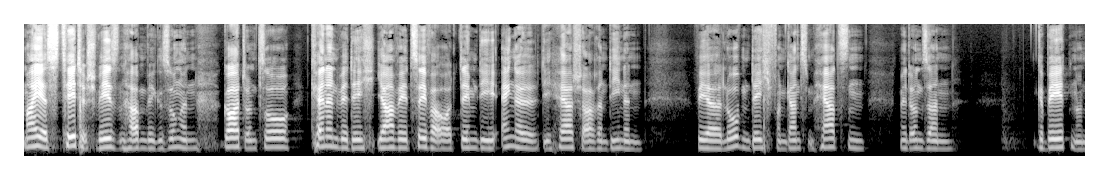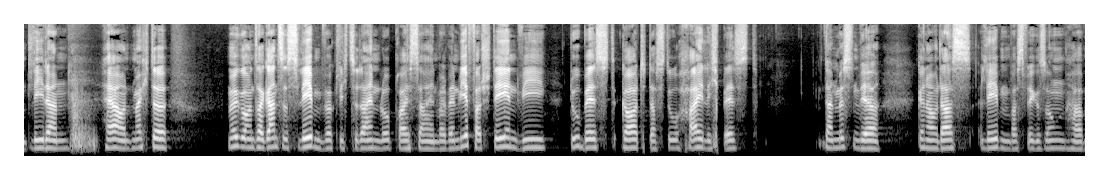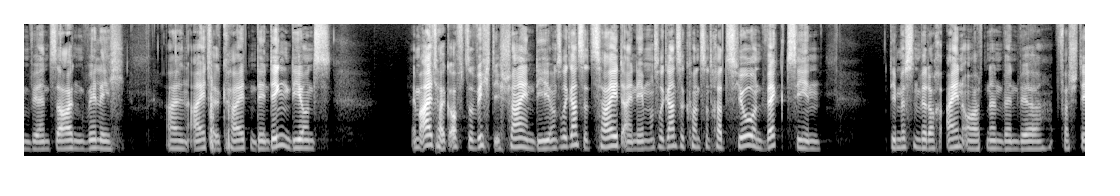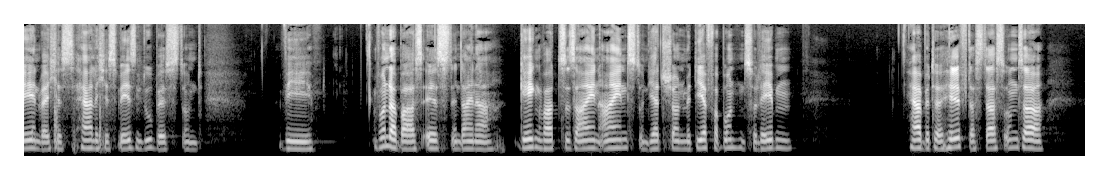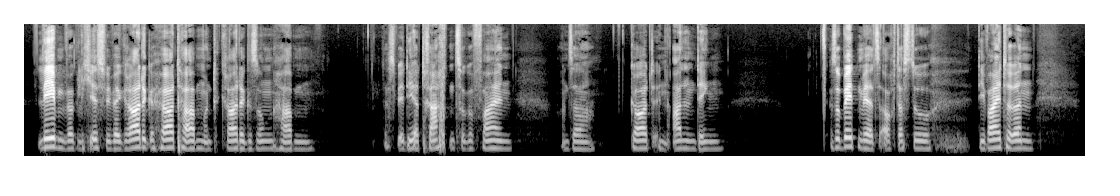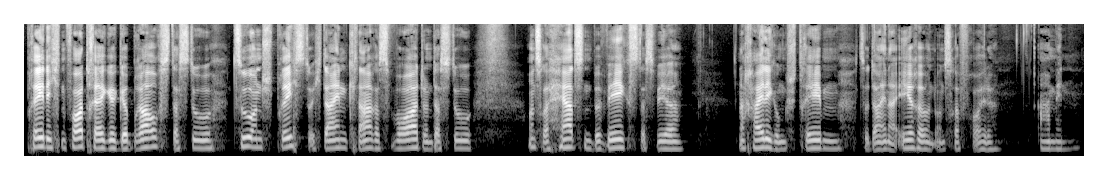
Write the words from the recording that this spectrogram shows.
Majestätisch Wesen haben wir gesungen, Gott, und so kennen wir dich, Yahweh Zevaot, dem die Engel, die Herrscharen dienen. Wir loben dich von ganzem Herzen mit unseren Gebeten und Liedern, Herr, und möchte, möge unser ganzes Leben wirklich zu deinem Lobpreis sein, weil wenn wir verstehen, wie du bist, Gott, dass du heilig bist, dann müssen wir genau das leben, was wir gesungen haben. Wir entsagen willig allen Eitelkeiten, den Dingen, die uns im Alltag oft so wichtig scheinen, die unsere ganze Zeit einnehmen, unsere ganze Konzentration wegziehen, die müssen wir doch einordnen, wenn wir verstehen, welches herrliches Wesen du bist und wie wunderbar es ist, in deiner Gegenwart zu sein, einst und jetzt schon mit dir verbunden zu leben. Herr, bitte hilf, dass das unser Leben wirklich ist, wie wir gerade gehört haben und gerade gesungen haben dass wir dir trachten zu gefallen, unser Gott in allen Dingen. So beten wir jetzt auch, dass du die weiteren Predigten, Vorträge gebrauchst, dass du zu uns sprichst durch dein klares Wort und dass du unsere Herzen bewegst, dass wir nach Heiligung streben zu deiner Ehre und unserer Freude. Amen.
